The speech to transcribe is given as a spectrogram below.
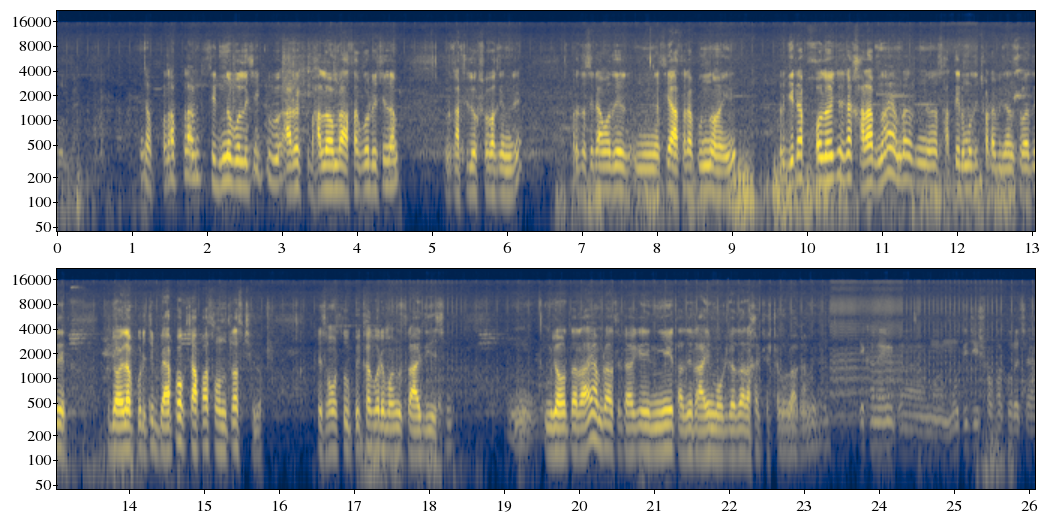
বলবেন? না ফলাফল আমি তো সেদিনও বলেছি একটু আরও একটু ভালো আমরা আশা করেছিলাম কাঁথি লোকসভা কেন্দ্রে হয়তো সেটা আমাদের সে আশাটা পূর্ণ হয়নি। তো যেটা ফল হয়েছে সেটা খারাপ নয়। আমরা সাতের মধ্যে ছটা বিধানসভাতে জয়লাভ করেছি। ব্যাপক চাপা সন্ত্রাস ছিল। সে সমস্ত উপেক্ষা করে মানুষ রায় দিয়েছেন। উম, জনতার রায় আমরা সেটাকে নিয়ে তাদের রায়ে মর্যাদা রাখার চেষ্টা করব আগামী দিনে। এখানে মোদিজি সভা করেছেন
